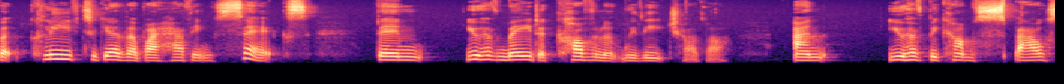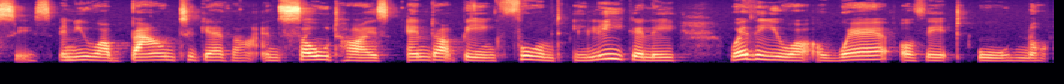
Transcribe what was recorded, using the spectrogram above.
but cleave together by having sex, then you have made a covenant with each other. And you have become spouses and you are bound together, and soul ties end up being formed illegally, whether you are aware of it or not.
